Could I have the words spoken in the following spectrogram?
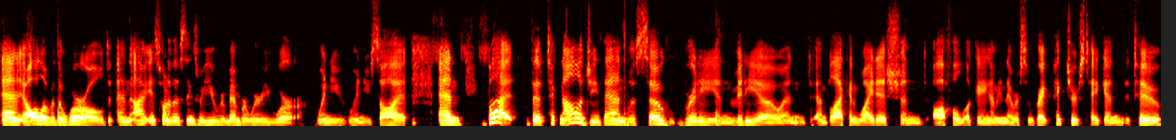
and all over the world. And I, it's one of those things where you remember where you were when you when you saw it. And but the technology then was so gritty and video and and black and whitish and awful looking. I mean, there were some great pictures taken too.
